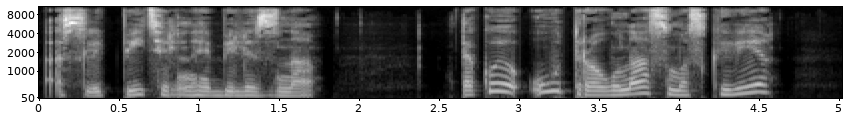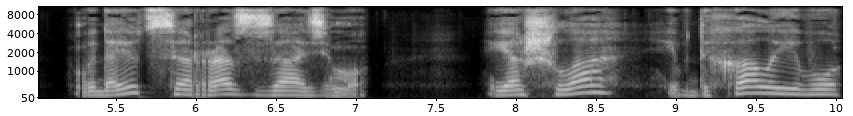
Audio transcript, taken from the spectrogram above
ослепительная белизна. Такое утро у нас в Москве выдается раз за зиму. Я шла и вдыхала его,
